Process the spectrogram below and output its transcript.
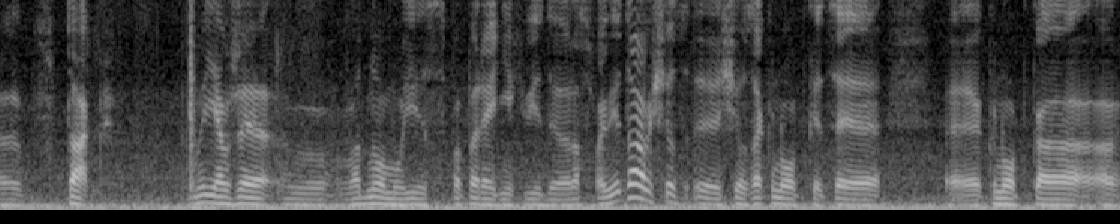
Е, так. Ну, я вже е, в одному із попередніх відео розповідав, що, е, що за кнопки. Це е, кнопка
